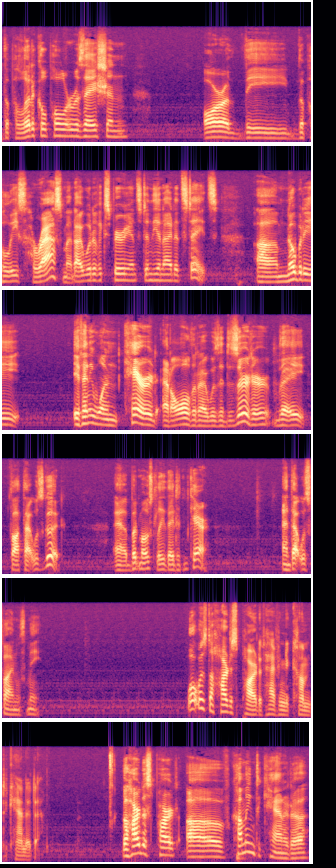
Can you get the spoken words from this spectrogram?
the political polarization, or the the police harassment I would have experienced in the United States. Um, nobody, if anyone cared at all that I was a deserter, they thought that was good. Uh, but mostly they didn't care. And that was fine with me. What was the hardest part of having to come to Canada? The hardest part of coming to Canada,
